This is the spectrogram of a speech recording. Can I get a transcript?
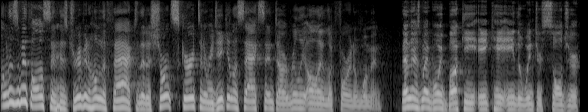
Elizabeth Olsen has driven home the fact that a short skirt and a ridiculous accent are really all I look for in a woman. Then there's my boy Bucky, aka the Winter Soldier,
